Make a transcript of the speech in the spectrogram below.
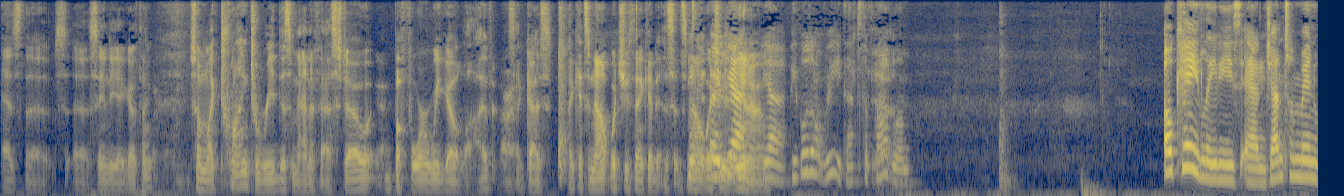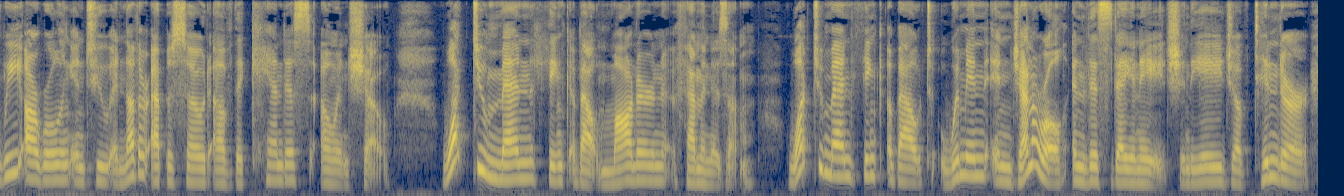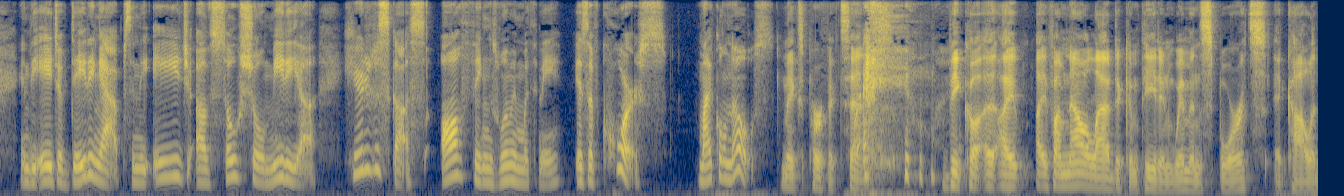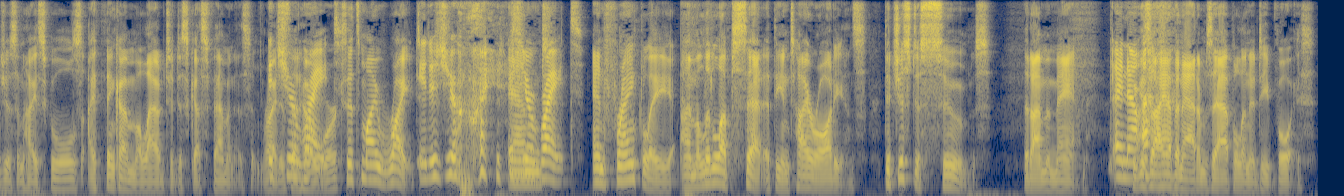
as the uh, San Diego thing. So I'm like trying to read this manifesto before we go live. It's like, guys, like it's not what you think it is. It's not what you, yeah, you know. yeah. People don't read. That's the problem. Okay, ladies and gentlemen, we are rolling into another episode of the Candace Owens Show. What do men think about modern feminism? What do men think about women in general in this day and age, in the age of Tinder, in the age of dating apps, in the age of social media? Here to discuss all things women with me is, of course, Michael Knowles. Makes perfect sense. because I, if I'm now allowed to compete in women's sports at colleges and high schools, I think I'm allowed to discuss feminism, right? It's Is your that how right. it works? It's my right. It is your right. It is your right. And frankly, I'm a little upset at the entire audience that just assumes that I'm a man. I know. Because I have an Adam's apple and a deep voice.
